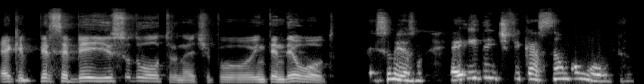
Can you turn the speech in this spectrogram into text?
é que perceber isso do outro, né? Tipo, entender o outro. É isso mesmo. É identificação com o outro.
